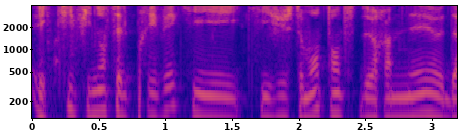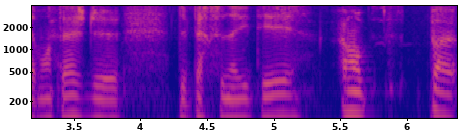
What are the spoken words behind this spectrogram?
Et qui finance le privé qui, qui justement tente de ramener euh, davantage de, de personnalités pas,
